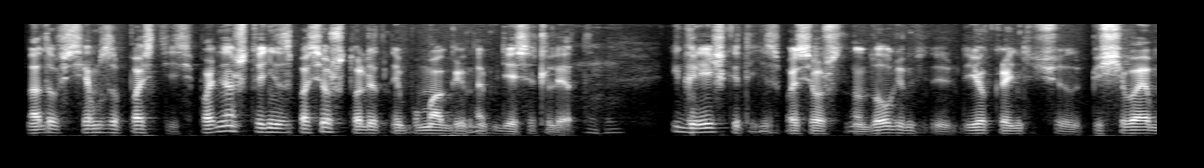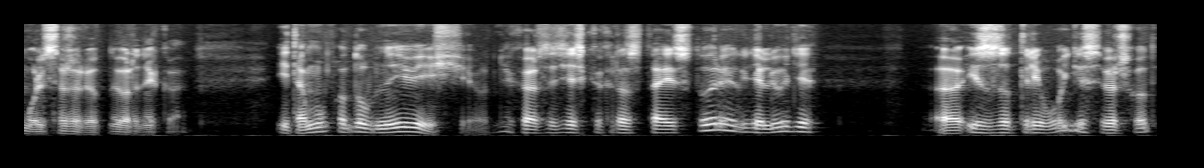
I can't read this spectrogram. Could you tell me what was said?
надо всем запастись. Понятно, что ты не запасешь туалетной бумагой на 10 лет. И гречкой ты не спасешься надолго, ее какая-нибудь пищевая моль сожрет наверняка и тому подобные вещи. Вот, мне кажется, здесь как раз та история, где люди э, из-за тревоги совершают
